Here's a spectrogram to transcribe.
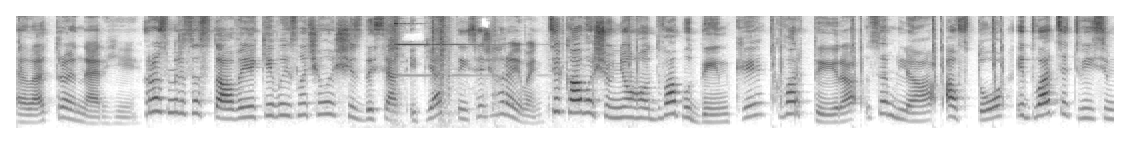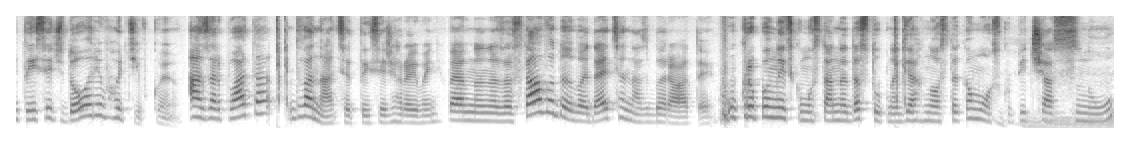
електроенергії. Розмір застави, який визначили 65 тисяч гривень. Цікаво, що в нього два будинки, квартира, земля, авто і 28 тисяч доларів готівкою. А зарплата 12 тисяч гривень. Певно, на заставу доведеться назбирати. У Кропивницькому стане доступна діагностика мозку під час сну.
